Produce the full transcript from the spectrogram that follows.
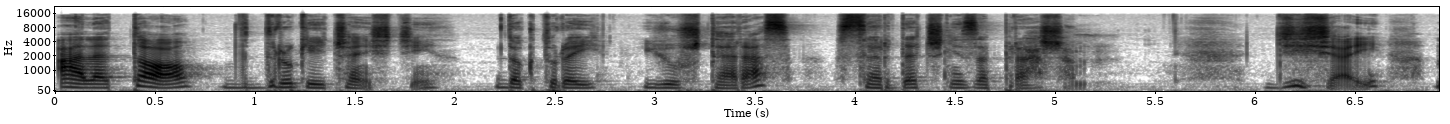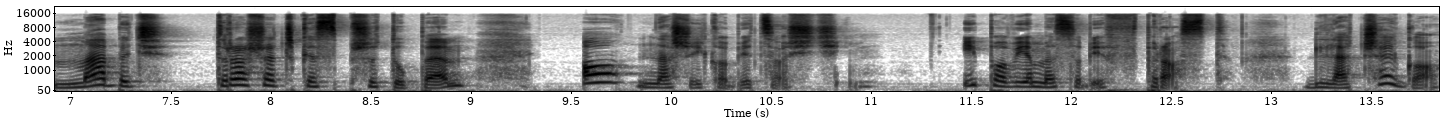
Ale to w drugiej części, do której już teraz serdecznie zapraszam. Dzisiaj ma być troszeczkę z przytupem o naszej kobiecości. I powiemy sobie wprost, dlaczego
